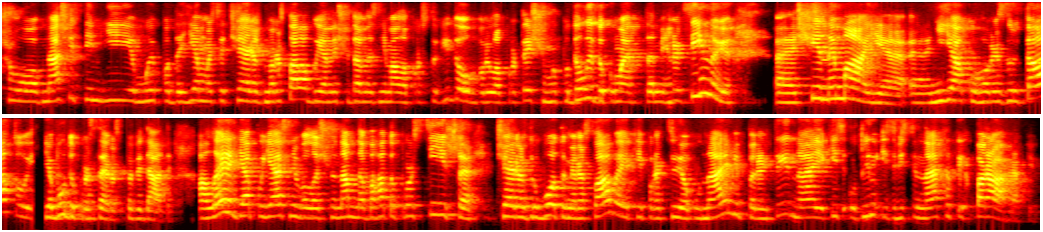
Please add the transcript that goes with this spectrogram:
що в нашій сім'ї ми подаємося через Мирослава, бо я нещодавно знімала просто відео, говорила про те, що ми подали документи до міграційної. е, Ще немає е, ніякого результату. Я буду про це розповідати. Але я пояснювала, що нам набагато простіше через роботу Мірослава, який працює у наймі, перейти на якийсь один із 18 параграфів.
